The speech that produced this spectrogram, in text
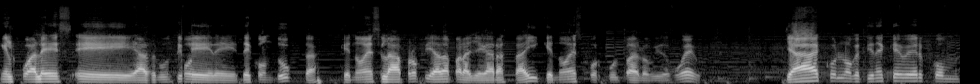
en el cual es eh, algún tipo de, de conducta que no es la apropiada para llegar hasta ahí, que no es por culpa de los videojuegos ya con lo que tiene que ver con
